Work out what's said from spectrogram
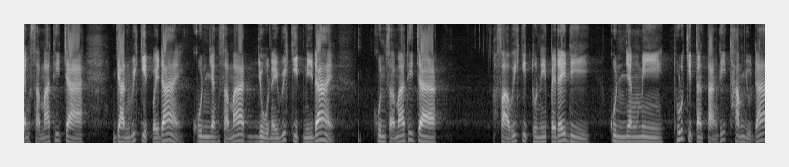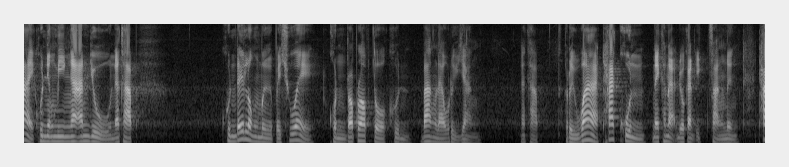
ยังสามารถที่จะยันวิกฤตไว้ได้ คุณยังสามารถอยู่ในวิกฤตนี้ได้ คุณสามารถที่จะฝ่าวิกฤตตัวนี้ไปได้ดี คุณยังมีธุรกิจต่างๆ ที่ทำอยู่ได้ คุณยังมีงานอยู่นะครับ คุณได้ลงมือไปช่วยคนรอบๆตัวคุณบ้างแล้วหรือยังนะครับ หรือว่าถ้าคุณในขณะเดียวกันอีกฝั่งหนึ่ง ถ้า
